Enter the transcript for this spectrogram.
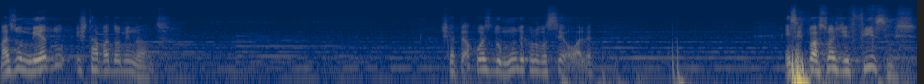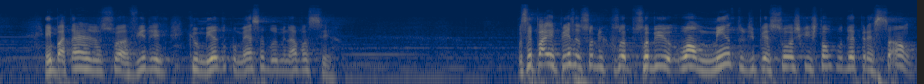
mas o medo estava dominando. Acho que a pior coisa do mundo é quando você olha em situações difíceis, em batalhas da sua vida, que o medo começa a dominar você. Você para e pensa sobre, sobre, sobre, o aumento de pessoas que estão com depressão.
